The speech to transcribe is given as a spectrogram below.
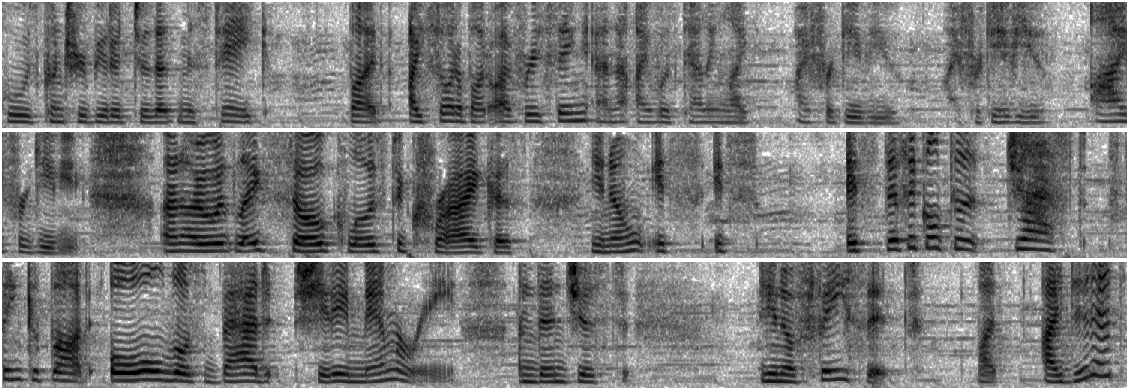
who's contributed to that mistake. But I thought about everything, and I was telling like, I forgive you, I forgive you, I forgive you, and I was like so close to cry because, you know, it's it's it's difficult to just think about all those bad shitty memory and then just you know face it but i did it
